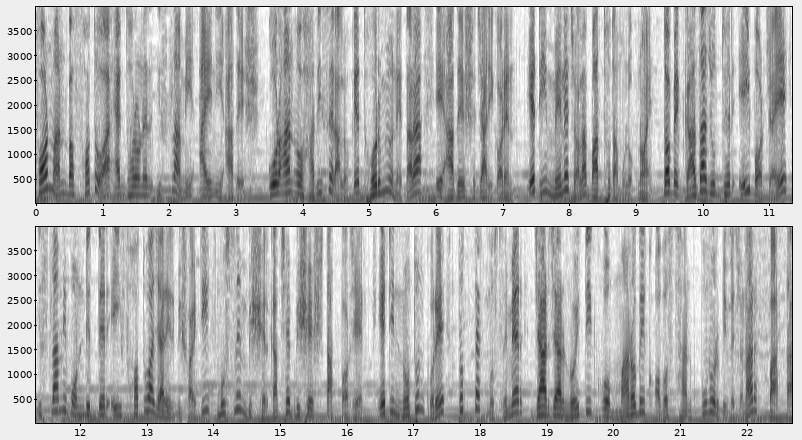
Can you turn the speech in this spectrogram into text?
ফরমান বা ফতোয়া এক ধরনের ইসলামী আইনি আদেশ। কোরআন ও হাদিসের আলোকে ধর্মীয় নেতারা এ আদেশ জারি করেন। এটি মেনে চলা বাধ্যতামূলক নয়। তবে গাজা যুদ্ধের এই পর্যায়ে ইসলামী পণ্ডিতদের এই ফতোয়া জারির বিষয়টি মুসলিম বিশ্বের কাছে বিশেষ তাৎপর্যের। এটি নতুন করে প্রত্যেক মুসলিমের যার যার নৈতিক ও মানবিক অবস্থান পুনর্বিবেচনার বার্তা।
